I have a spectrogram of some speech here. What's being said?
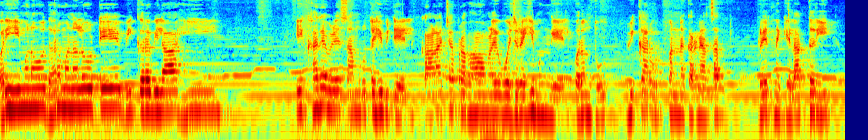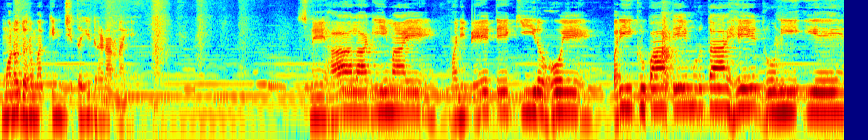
परी मनोधर्म न लोटे विक्रविलाही एखाद्या वेळेस अमृतही विटेल काळाच्या प्रभावामुळे वज्रही मंगेल परंतु विकार उत्पन्न करण्याचा प्रयत्न केला तरी मनोधर्म किंचितही ढळणार नाही. स्नेहा लागी माये मनिपे ते कीर होये परी कृपा ते मूर्ता हे द्रोणी ये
